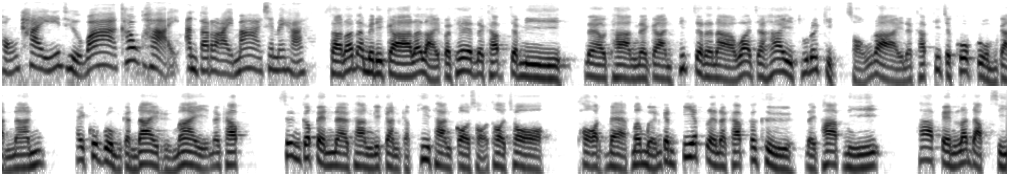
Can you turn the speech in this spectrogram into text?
ของไทยนี่ถือว่าเข้าข่ายอันตรายมากใช่ไหมคะสหรัฐอเมริกาและหลายประเทศนะครับจะมีแนวทางในการพิจารณาว่าจะให้ธุรกิจ 2 รายนะครับที่จะควบรวมกันนั้น ให้ควบรวมกันได้หรือไม่นะครับซึ่งก็เป็นแนวทางเดียวกันกับที่ทางกสทช ถอดแบบมาเหมือนกันเปียบเลยนะครับ ก็คือในภาพนี้ ถ้าเป็นระดับสี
